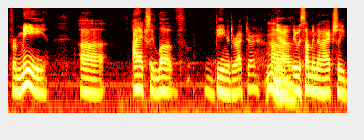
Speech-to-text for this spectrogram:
For me, uh, I actually love being a director. Mm. Um, Yeah. It was something that I actually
